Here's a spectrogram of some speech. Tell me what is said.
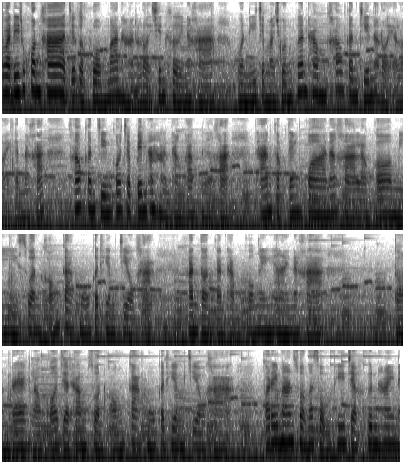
สวัสดีทุกคนค่ะ เจอกับครัวบ้านอาหารอร่อยเช่นเคยนะคะ วันนี้จะมาชวนเพื่อนทำข้าวกันจีนอร่อยๆกันนะคะ ข้าวกันจีนก็จะเป็นอาหารทางภาคเหนือค่ะ ทานกับแตงกวานะคะ แล้วก็มีส่วนของกากหมูกระเทียมเจียวค่ะ ขั้นตอนการทำก็ง่าย ๆนะคะ ตอนแรกเราก็จะทำส่วนของกากหมูกระเทียมเจียวค่ะ ปริมาณส่วนผสมพี่จะขึ้นให้ใน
